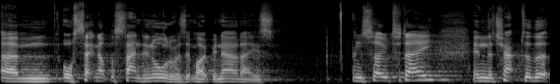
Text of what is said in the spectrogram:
um, or setting up the standing order as it might be nowadays. And so today, in the chapter that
